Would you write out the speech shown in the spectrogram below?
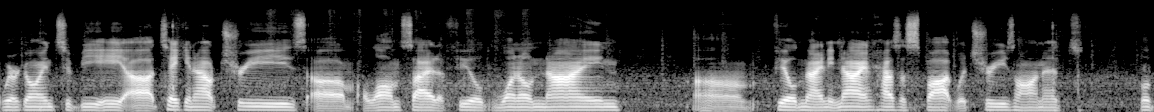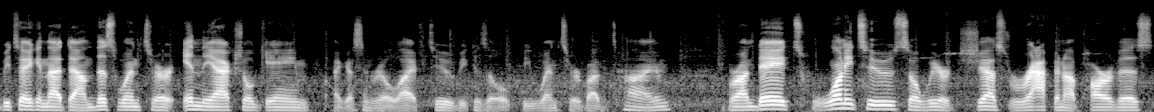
we're going to be uh, taking out trees um, alongside of field 109. Um, field 99 has a spot with trees on it. We'll be taking that down this winter in the actual game, I guess in real life too, because it'll be winter by the time. We're on day 22, so we're just wrapping up harvest.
